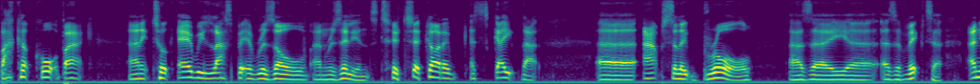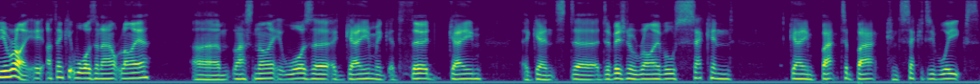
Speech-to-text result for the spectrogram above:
backup quarterback. And it took every last bit of resolve and resilience to, to kind of escape that uh, absolute brawl as a uh, as a victor. And you're right. It, I think it was an outlier um, last night. It was a, a game, a, a third game against uh, a divisional rival, second game back to back consecutive weeks.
